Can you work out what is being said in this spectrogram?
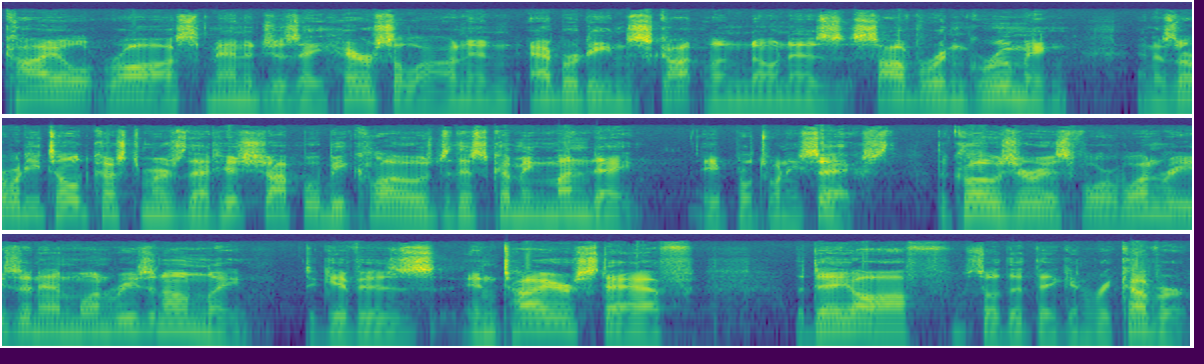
Kyle Ross manages a hair salon in Aberdeen, Scotland known as Sovereign Grooming, and has already told customers that his shop will be closed this coming Monday, April 26th. The closure is for one reason and one reason only to give his entire staff the day off so that they can recover.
